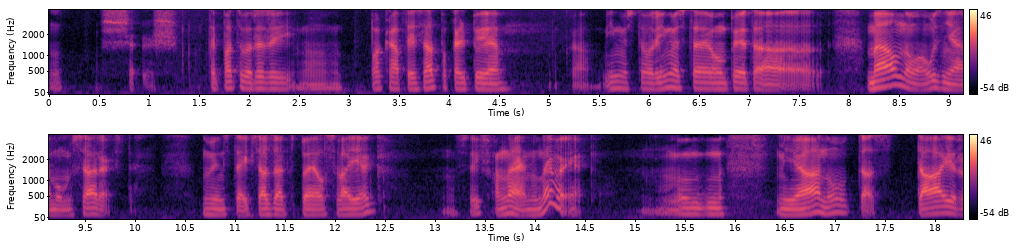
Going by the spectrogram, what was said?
Nu, š, š, tepat var arī nu, pakāpties atpakaļ pie kā investori investē un pie tā melno uzņēmumu saraksta. Nu, viens teiks, azartspēles vajag, nu, teiks, ka nē, nu nevajag. Nu, jā, nu, tas, tā ir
